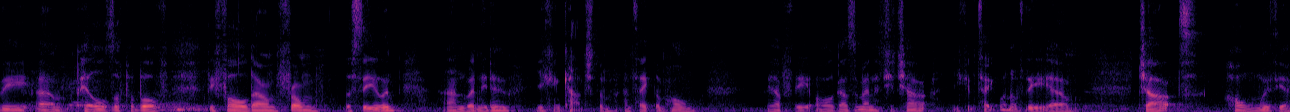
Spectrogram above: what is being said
the um, pills up above. They fall down from the ceiling, and when they do, you can catch them and take them home. We have the orgasm energy chart. You can take one of the um, charts home with you.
